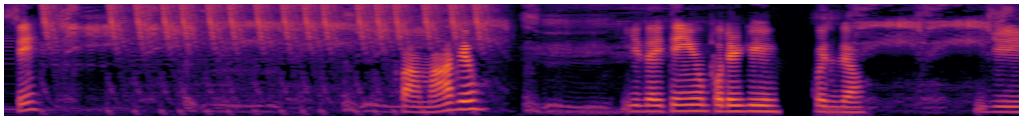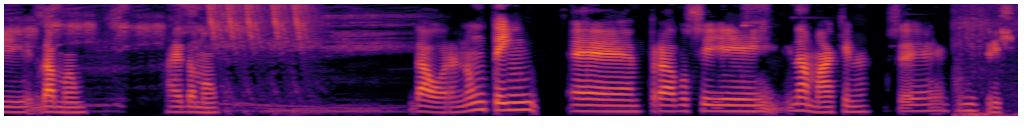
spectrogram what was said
C. Famável. E daí tem o poder de coisa dela. De, da mão. Raio da mão. Da hora. Não tem é, pra você ir na máquina. Isso é triste.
